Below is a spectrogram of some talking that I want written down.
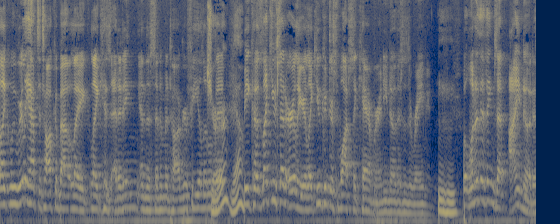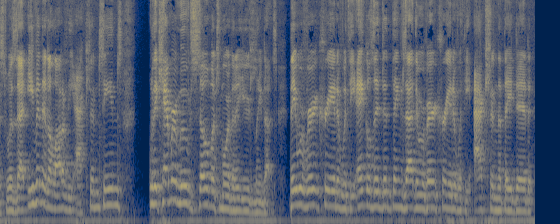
like we really have to talk about like like his editing and the cinematography a little Sure, bit. yeah. Because like you said earlier, like you could just watch the camera and you know this is a Raimi. movie. Mm-hmm. But one of the things that I noticed was that even in a lot of the action scenes, the camera moved so much more than it usually does. They were very creative with the angles they did things at. They were very creative with the action that they did.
